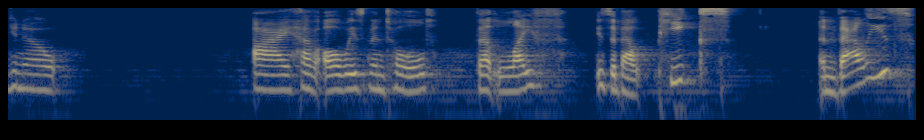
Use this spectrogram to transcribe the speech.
You know, I have always been told that life is about peaks and valleys.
